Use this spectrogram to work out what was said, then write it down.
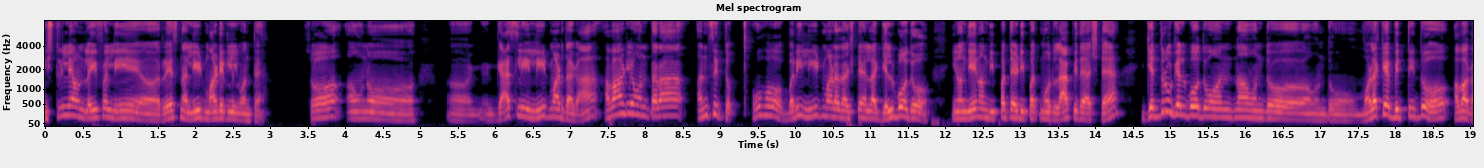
ಹಿಸ್ಟ್ರಿಲೇ ಅವ್ನ ಲೈಫಲ್ಲಿ ರೇಸ್ನ ಲೀಡ್ ಮಾಡಿರ್ಲಿಲ್ವಂತೆ. ಸೊ ಅವನು ಗ್ಯಾಸ್ಲಿ ಲೀಡ್ ಮಾಡಿದಾಗ ಅವಾಗಲೇ ಒಂಥರ ಅನಿಸಿತ್ತು. ಓಹೋ ಬರೀ ಲೀಡ್ ಮಾಡೋದು ಅಷ್ಟೇ ಅಲ್ಲ ಗೆಲ್ಬೋದು. ಇನ್ನೊಂದು ಏನೊಂದು ಇಪ್ಪತ್ತೆರಡು ಇಪ್ಪತ್ತ್ಮೂರು ಲ್ಯಾಪ್ ಇದೆ ಅಷ್ಟೇ. ಗೆದ್ರೂ ಗೆಲ್ಬೋದು ಅಂತ ಒಂದು ಒಂದು ಮೊಳಕೆ ಬಿತ್ತಿದ್ದು ಅವಾಗ.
